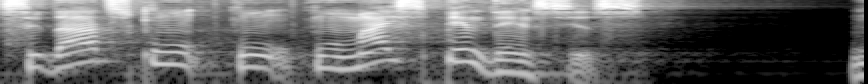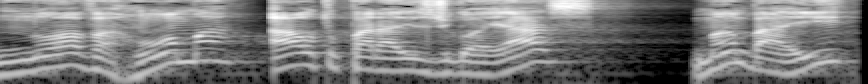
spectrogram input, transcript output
Cidades com, com, com mais pendências: Nova Roma, Alto Paraíso de Goiás, Mambaí,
